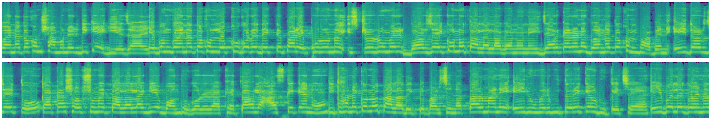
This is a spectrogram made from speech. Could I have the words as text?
গয়না তখন সামনের দিকে এগিয়ে যায় এবং গয়না তখন লক্ষ্য করে দেখতে পারে পুরনো স্টোর রুমের দরজায় কোনো তালা লাগানো নেই, যার কারণে গয়না তখন ভাবেন, এই দরজায় তো কাকা সবসময় তালা লাগিয়ে বন্ধ করে রাখে, তাহলে আজকে কেন এখানে কোনো তালা দেখতে পারছি না, তার মানে এই রুমের ভিতরে কেউ ঢুকেছে? এই বলে গয়না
